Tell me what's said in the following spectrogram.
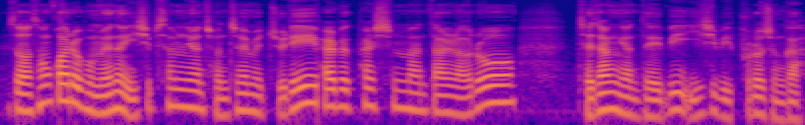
그래서 성과를 보면은 23년 전체 매출이 880만 달러로 재작년 대비 22% 증가.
